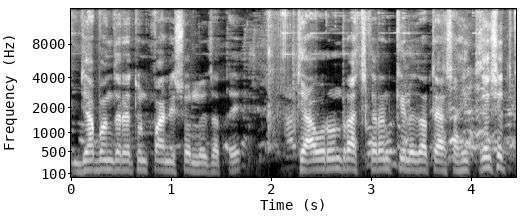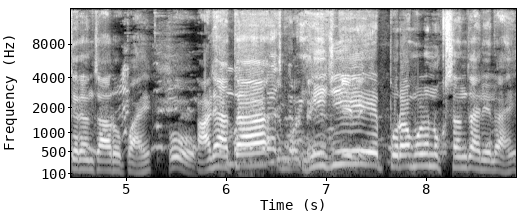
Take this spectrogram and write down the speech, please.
ज्या बंधाऱ्यातून पाणी सोडलं जातंय त्यावरून राजकारण केलं जातंय असा इथल्या शेतकऱ्यांचा आरोप आहे. आणि आता ही जी पुरामुळे नुकसान झालेलं आहे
